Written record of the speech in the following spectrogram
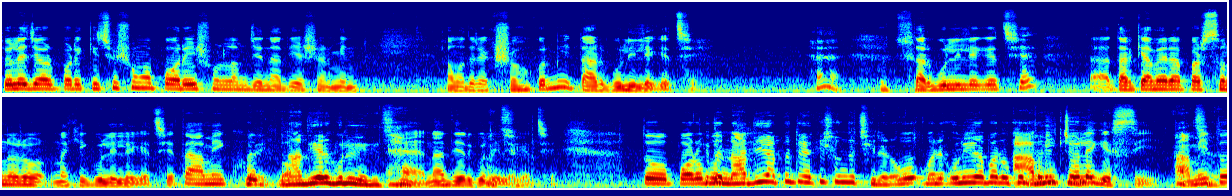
চলে যাওয়ার পরে কিছু সময় পরেই শুনলাম যে নাদিয়া শারমিন আমাদের এক সহকর্মী তার গুলি লেগেছে। হ্যাঁ তার গুলি লেগেছে তার ক্যামেরা পার্সনেরও নাকি গুলি লেগেছে। তা আমি খুব মানে নাদিয়ার গুলি লেগেছে? হ্যাঁ নাদিয়ার গুলি লেগেছে। তো পরবর্তী নাদিয়া আপনি তো একই সঙ্গে ছিলেন। ও মানে উনি আবার ওখান আমি চলে গেছি। আমি তো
